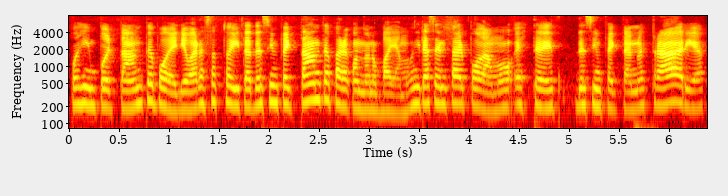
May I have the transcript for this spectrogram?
pues es importante poder llevar esas toallitas desinfectantes para cuando nos vayamos a ir a sentar podamos este, desinfectar nuestra área.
